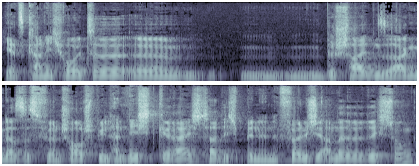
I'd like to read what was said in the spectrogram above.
Jetzt kann ich heute äh, bescheiden sagen, dass es für einen Schauspieler nicht gereicht hat. Ich bin in eine völlig andere Richtung.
